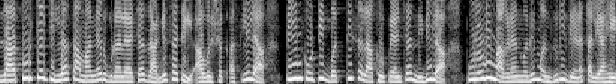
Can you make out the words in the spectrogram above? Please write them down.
लातूरच्या जिल्हा सामान्य रुग्णालयाच्या जागेसाठी आवश्यक असलेल्या तीन कोटी बत्तीस लाख रुपयांच्या निधीला पुरवणी मागण्यांमध्ये मंजुरी देण्यात आली आहे.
